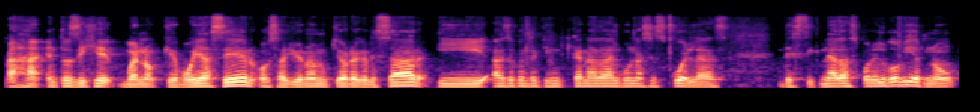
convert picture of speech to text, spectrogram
Ajá, entonces dije, bueno, ¿qué voy a hacer? O sea, yo no me quiero regresar y haz de cuenta que en Canadá algunas escuelas designadas por el gobierno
